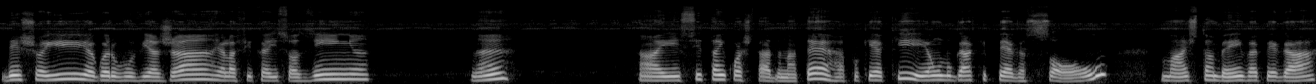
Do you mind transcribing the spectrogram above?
Deixo aí, agora eu vou viajar, ela fica aí sozinha, né? Aí, se tá encostado na terra, porque aqui é um lugar que pega sol, mas também vai pegar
